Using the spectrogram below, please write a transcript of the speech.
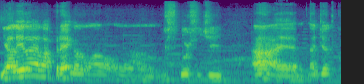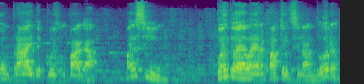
E a Leila, ela prega um, um discurso de ah, é, não adianta comprar e depois não pagar. Mas assim, quando ela era patrocinadora,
